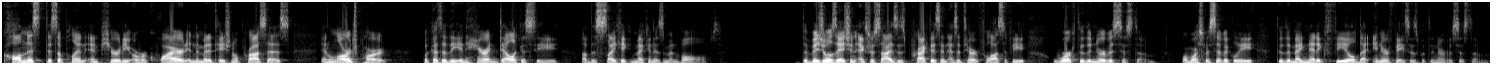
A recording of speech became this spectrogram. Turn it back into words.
Calmness, discipline, and purity are required in the meditational process in large part because of the inherent delicacy of the psychic mechanism involved. The visualization exercises practiced in esoteric philosophy work through the nervous system, or more specifically, through the magnetic field that interfaces with the nervous system.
